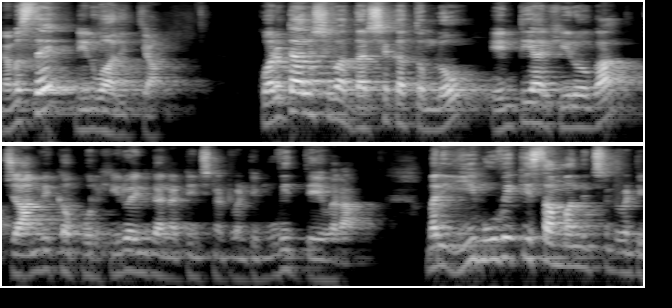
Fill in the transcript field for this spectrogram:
నమస్తే నేను ఆదిత్య. కొరటాల శివ దర్శకత్వంలో ఎన్టీఆర్ హీరోగా జాన్వీ కపూర్ హీరోయిన్గా నటించినటువంటి మూవీ దేవరా. మరి ఈ మూవీకి సంబంధించినటువంటి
